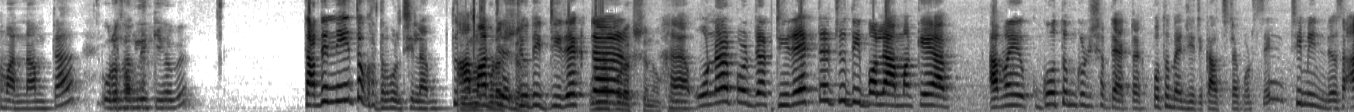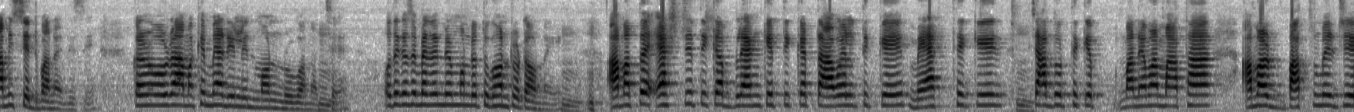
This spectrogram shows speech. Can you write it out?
আমার নামটা। ওরা থাকলে কি হবে? তাদের নিয়ে তো কথা বলছিলাম। আমার যদি ডিরেক্টর. হ্যাঁ ওনার ডিরেক্টর যদি বলে আমাকে আমি গৌতম করির সাথে একটা প্রথমে যেটি কাজটা করছি টিম ইন্ডাস আমি সেট বানাই দিছি। কারণ ওরা আমাকে ম্যারিলিন মন্ডো বানাচ্ছে। ওদের কাছে ম্যারিলিন মন্ডো তো ঘন্টটাও নেই। আমার তো অ্যাস্ট্রে থেকে ব্ল্যাঙ্কেট থেকে টাওয়েল থেকে ম্যাট থেকে চাদর থেকে মানে আমার মাথা আমার বাথরুমের যে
